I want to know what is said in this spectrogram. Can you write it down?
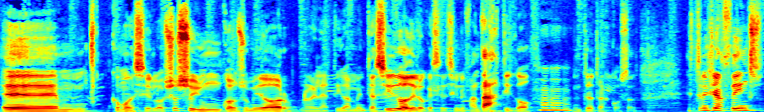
Eh, ¿Cómo decirlo? Yo soy un consumidor relativamente asiduo de lo que es el cine fantástico, entre otras cosas. Stranger Things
